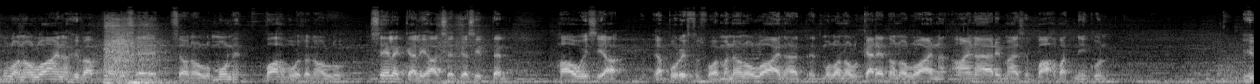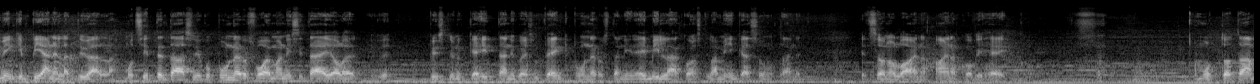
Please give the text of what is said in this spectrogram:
mulla on ollut aina hyvä puoli se, että se on ollut mun vahvuus on ollut selkälihakset ja sitten hauis ja ja puristusvoima, ne on ollut aina, että, että mulla on ollut, kädet on ollut aina, aina äärimmäisen vahvat niin kuin hyvinkin pienellä työllä. Mutta sitten taas joku punnerusvoima, niin sitä ei ole pystynyt kehittämään, niin kuin esimerkiksi penkkipunnerusta, niin ei millään konstilla mihinkään suuntaan. Että et se on ollut aina, aina kovin heikko. Mutta tota,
